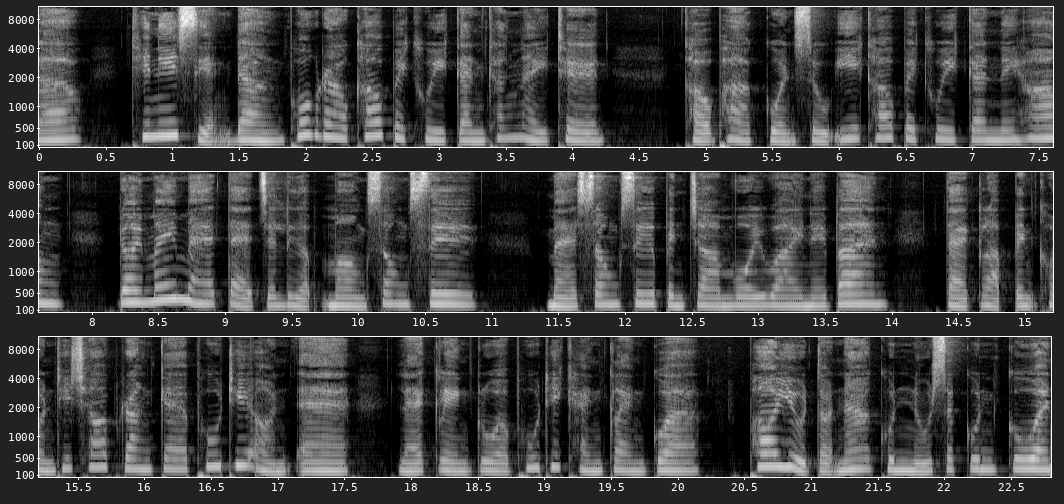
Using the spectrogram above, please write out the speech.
แล้ว ที่นี่เสียงดังพวกเราเข้าไปคุยกันข้างในเถิดเขาพากวนซูอี้เข้าไปคุยกันในห้อง โดยไม่แม้แต่จะเหลือบมองทรงซื่อ แม้ทรงซื่อเป็นจอมโวยวายในบ้าน แต่กลับเป็นคนที่ชอบรังแกผู้ที่อ่อนแอ และเกรงกลัวผู้ที่แข็งแกร่งกว่า พ่ออยู่ต่อหน้าคุณหนูสกุลกวน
